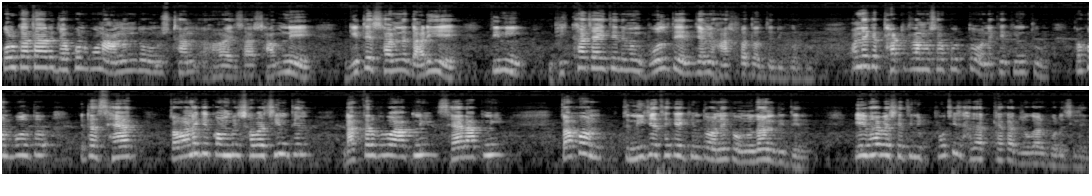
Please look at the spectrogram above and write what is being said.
কলকাতার যখন কোনো আনন্দ অনুষ্ঠান হয় তার সামনে, গেটের সামনে দাঁড়িয়ে তিনি ভিক্ষা চাইতেন এবং বলতেন যে, আমি হাসপাতাল তৈরি করব। অনেকে ঠাট্টা তামাশা করতো, অনেকে কিন্তু তখন বলতো, এটা স্যার। তো অনেকে কম বেশি সবাই চিনতেন, ডাক্তারবাবু আপনি, স্যার আপনি। তখন নিজে থেকে কিন্তু অনেকে অনুদান দিতেন। এইভাবে সে তিনি পঁচিশ হাজার টাকা জোগাড় করেছিলেন।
